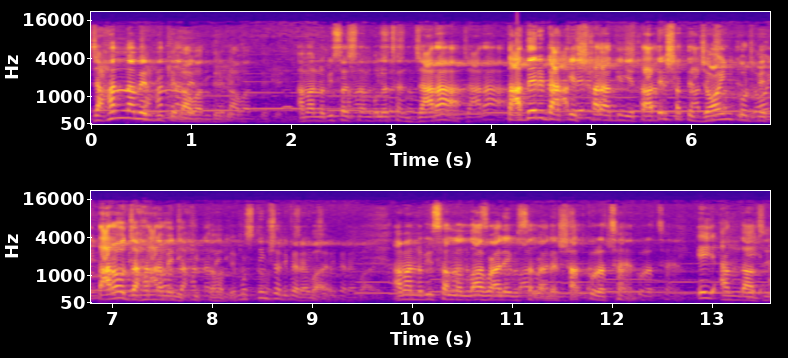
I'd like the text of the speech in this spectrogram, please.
জাহান্নামের দিকে দাওয়াত দেবে। আমার নবী সাল্লাল্লাহু আলাইহি ওয়াসাল্লাম বলেছেন যারা তাদের ডাকে সাড়া দিয়ে তাদের সাথে জয়েন করবে তারাও জাহান্নামে নিক্ষিপ্ত হবে। মুসলিম শরীফের রিওয়ায়াত। আমার নবী সাল্লাল্লাহু আলাইহি ওয়াসাল্লামের সাথ করেছেন। এই আন্দাজে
